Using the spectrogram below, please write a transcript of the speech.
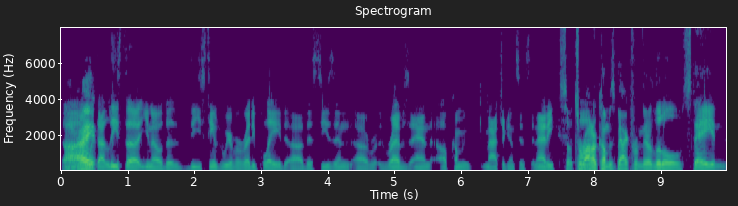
Uh, right. With at least, uh, you know, the these teams we have already played uh, this season, uh, Revs and upcoming match against Cincinnati. So Toronto comes back from their little stay in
